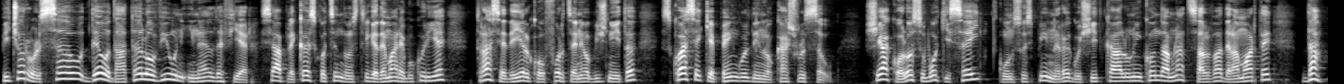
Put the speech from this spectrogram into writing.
Piciorul său deodată lovi un inel de fier. Se aplecă scoțând un strigă de mare bucurie, trase de el cu o forță neobișnuită, scoase chepengul din locașul său. Și acolo, sub ochii săi, cu un suspin răgușit ca al unui condamnat salvat de la moarte, da,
